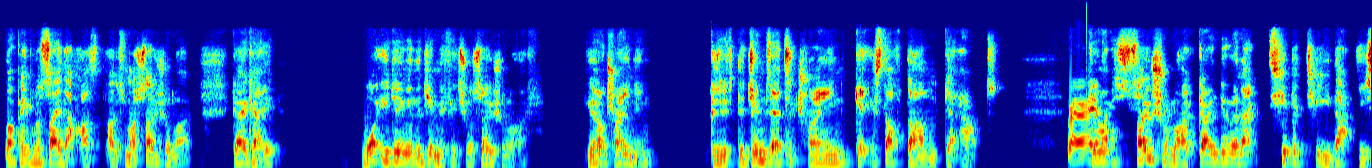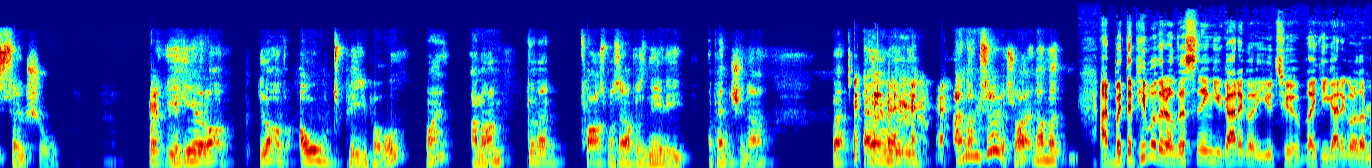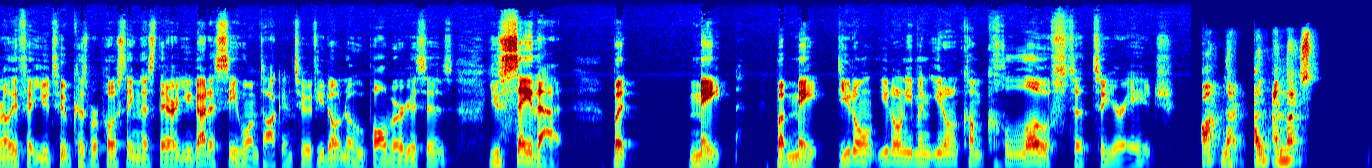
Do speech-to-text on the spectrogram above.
A lot of people say that. Oh, "Oh, It's my social life. Go, okay, what are you doing in the gym if it's your social life? You're not training. Because if the gym's there to train, get your stuff done, get out. If Right. you want a social life, go and do an activity that is social. Right? You hear a lot of a lot of old people, right? And I'm gonna class myself as nearly a pensioner, but elderly, and I'm serious, right? Another Uh, but the people that are listening, you got to go to YouTube. Like you got to go to the Really Fit YouTube because we're posting this there. You got to see who I'm talking to. If you don't know who Paul Burgess is, you say that, but mate, but mate, you don't, you don't even, you don't come close to to your age. I no, and, and that's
